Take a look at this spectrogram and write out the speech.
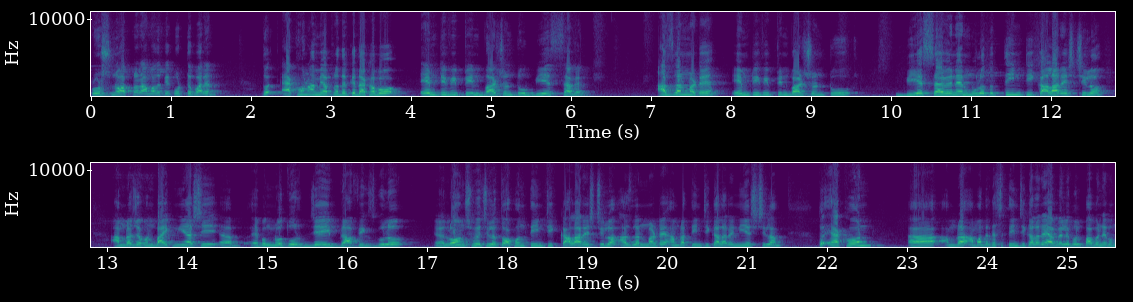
প্রশ্ন আপনারা আমাদেরকে করতে পারেন। তো এখন আমি আপনাদেরকে দেখাবো M T fifteen version two B S seven Azlan মাঠে M T fifteen version two B S সেভেনের মূলত তিনটি কালার এসছিল। আমরা যখন বাইক নিয়ে আসি এবং নতুন যেই গ্রাফিক্সগুলো লঞ্চ হয়েছিল, তখন তিনটি কালার এসছিল আজলান মাঠে। আমরা তিনটি কালারে নিয়ে এসেছিলাম। তো এখন আমরা আমাদের কাছে তিনটি কালারে অ্যাভেলেবল পাবেন এবং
